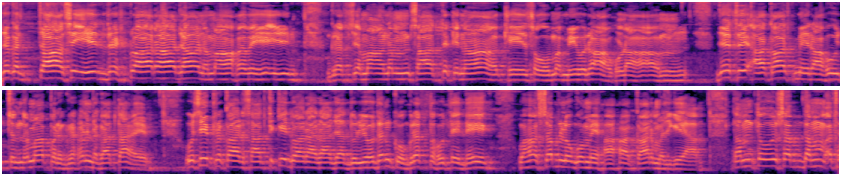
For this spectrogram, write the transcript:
जगच्चासी दृष्ट्वा राजान माहवे ग्रस्यमानम सात्विकिना खे सोम राहुणा जैसे आकाश में राहु चंद्रमा पर ग्रहण लगाता है, उसी प्रकार सात्विकी द्वारा राजा दुर्योधन को ग्रस्त होते देख, वहाँ सब लोगों में हाहाकार मच गया। तम तो शब्दम अथ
